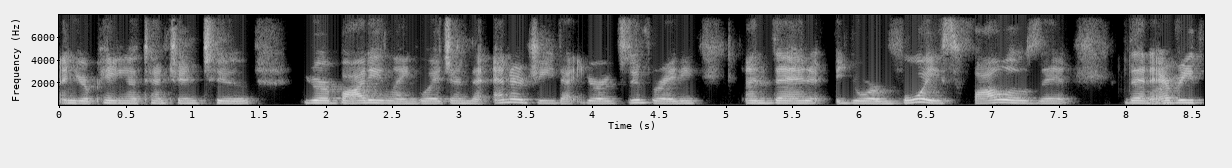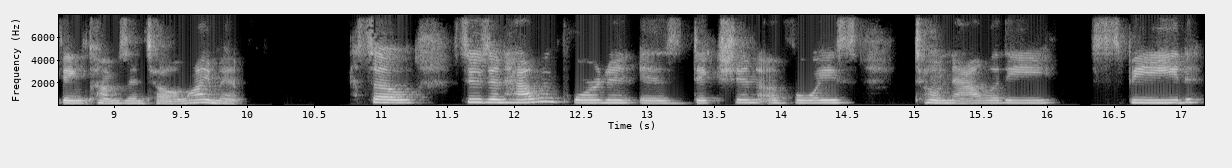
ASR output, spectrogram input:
and you're paying attention to your body language and the energy that you're exuberating, and then your voice follows it, then right. everything comes into alignment. So, Susan, how important is diction of voice, tonality, speed,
